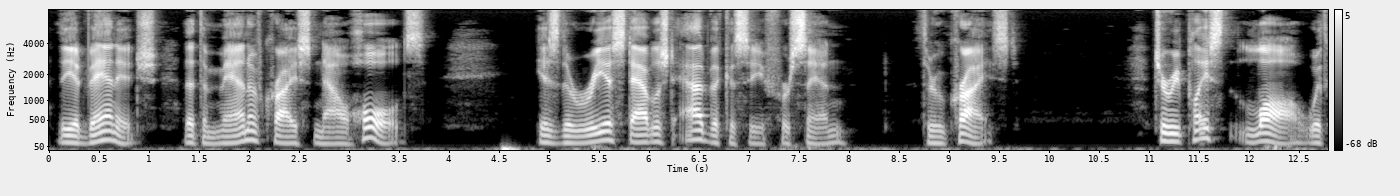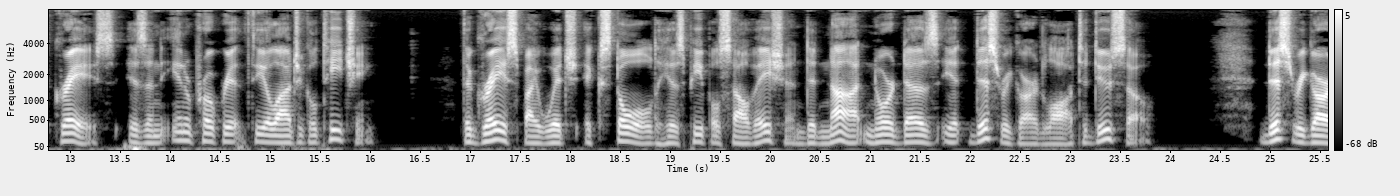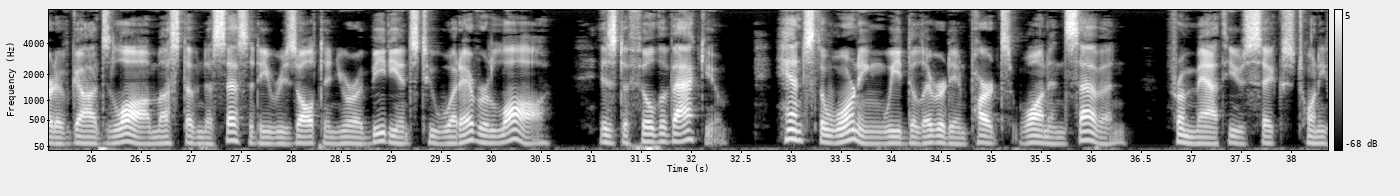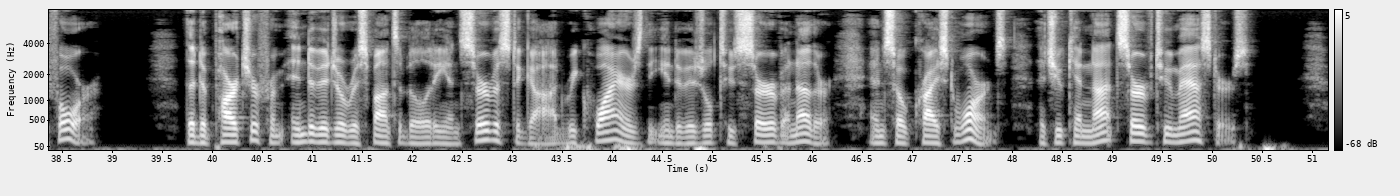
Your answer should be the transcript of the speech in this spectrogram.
The advantage that the man of Christ now holds is the re-established advocacy for sin through Christ. To replace law with grace is an inappropriate theological teaching. The grace by which extolled his people's salvation did not, nor does it disregard law to do so. Disregard of God's law must of necessity result in your obedience to whatever law is to fill the vacuum. Hence the warning we delivered in parts 1 and 7 from Matthew 6:24. The departure from individual responsibility and service to God requires the individual to serve another, and so Christ warns that you cannot serve two masters.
